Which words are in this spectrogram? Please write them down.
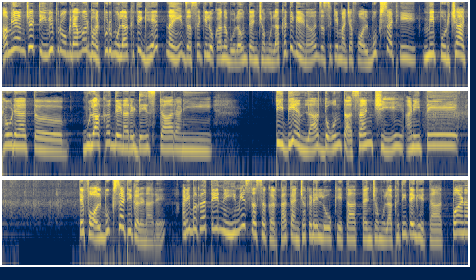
आम्ही आमच्या टी व्ही प्रोग्रामवर भरपूर मुलाखती घेत नाही. जसं की लोकांना बोलावून त्यांच्या मुलाखती घेणं जसं की माझ्या फॉलबुकसाठी मी पुढच्या आठवड्यात मुलाखत देणारे डे स्टार आणि टी बी एनला दोन तासांची आणि ते ते फॉलबुकसाठी करणार आहे. आणि बघा ते नेहमीच तसं करतात. त्यांच्याकडे लोक येतात त्यांच्या मुलाखती ते घेतात. पण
